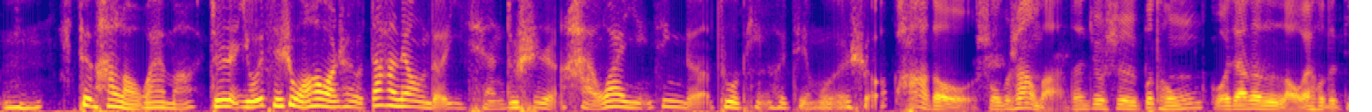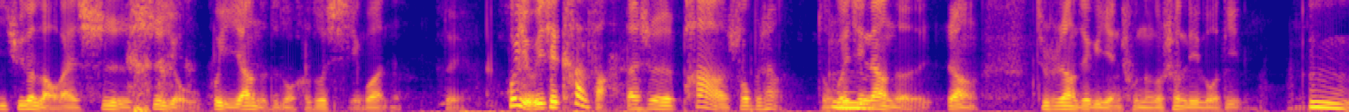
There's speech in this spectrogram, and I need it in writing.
嗯，最怕老外吗，就是尤其是文化广场有大量的以前就是海外引进的作品和节目的时候，怕倒说不上吧，但就是不同国家的老外或者地区的老外是 是有不一样的这种合作习惯的。对，会有一些看法，但是怕说不上，总归尽量的让、就是让这个演出能够顺利落地。嗯，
